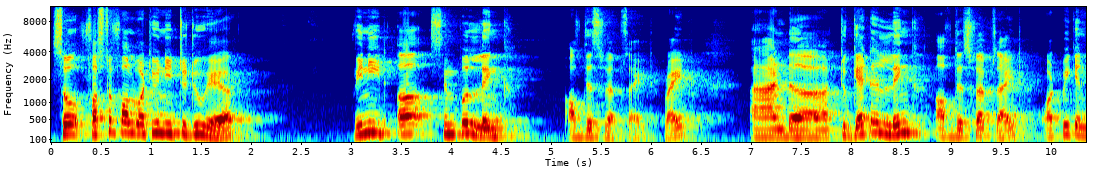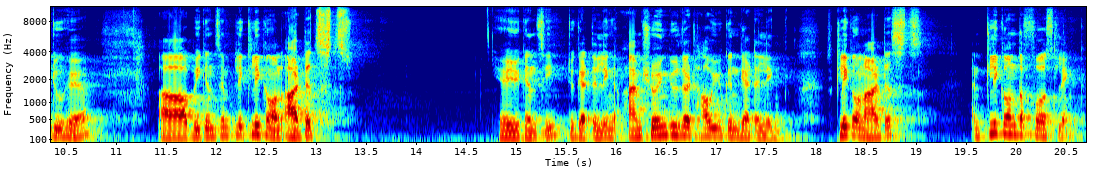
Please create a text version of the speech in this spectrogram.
So first of all what you need to do here we need a simple link of this website right? And uh, to get a link of this website what we can do here uh, we can simply click on artists. Here you can see to get a link i'm showing you that how you can get a link. So click on artists and click on the first link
